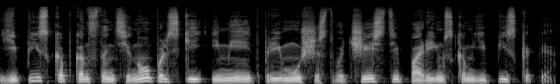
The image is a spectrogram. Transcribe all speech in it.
епископ Константинопольский имеет преимущество чести по римском епископе,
